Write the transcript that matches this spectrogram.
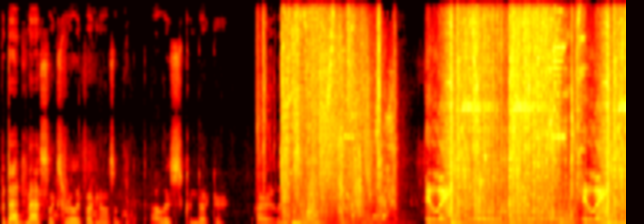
But that mask looks really fucking awesome. Uh, Alice Conductor. Alright, let's do it. Elite! Oh, Elite!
